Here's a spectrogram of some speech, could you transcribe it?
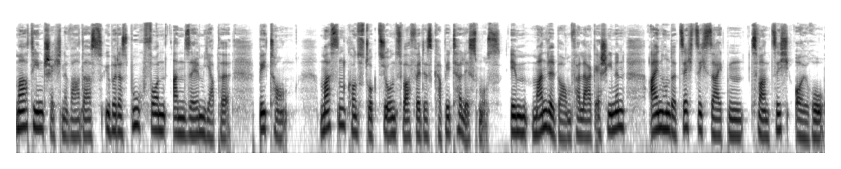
Martin Tschechne war das über das Buch von Anselm Jappe Beton. Massenkonstruktionswaffe des Kapitalismus. Im Mandelbaum Verlag erschienen, 160 Seiten, 20 Euro.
